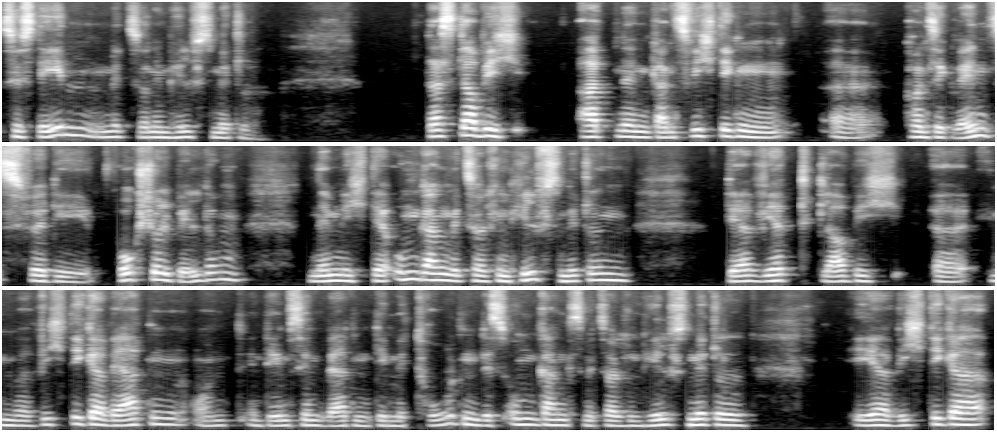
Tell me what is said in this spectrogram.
System, mit so einem Hilfsmittel. Das, glaube ich, hat einen ganz wichtigen Konsequenz für die Hochschulbildung, nämlich der Umgang mit solchen Hilfsmitteln, der wird, glaube ich, äh, immer wichtiger werden und in dem Sinn werden die Methoden des Umgangs mit solchen Hilfsmitteln eher wichtiger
